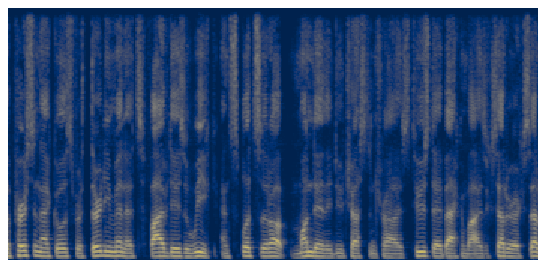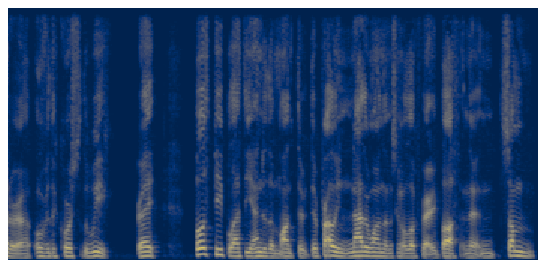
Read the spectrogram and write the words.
the person that goes for 30 minutes five days a week and splits it up. Monday they do chest and tris, Tuesday back and bis, et cetera, et cetera, over the course of the week, right? both people at the end of the month, they're, they're probably neither one of them is going to look very buff. And, and some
